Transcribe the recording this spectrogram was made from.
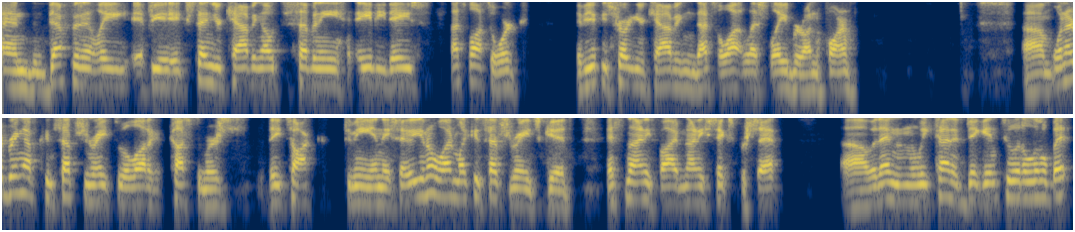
and definitely, if you extend your calving out to 70, 80 days, that's lots of work. If you can shorten your calving, that's a lot less labor on the farm. Um, when I bring up conception rate to a lot of customers, they talk to me and they say, you know what, my conception rate's good. It's 95, 96%. Uh, but then we kind of dig into it a little bit.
